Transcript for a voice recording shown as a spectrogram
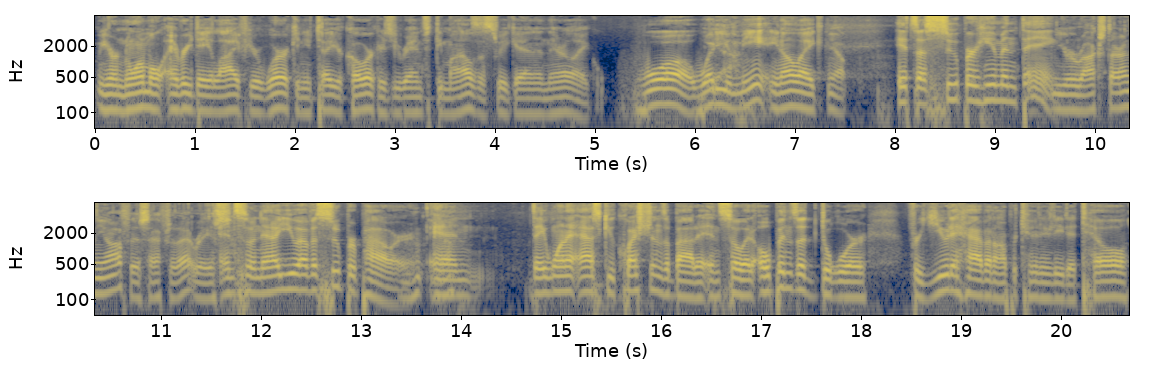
your normal everyday life your work and you tell your coworkers you ran 50 miles this weekend and they're like whoa what yeah. do you mean you know like yep it's a superhuman thing. You're a rock star in the office after that race. And so now you have a superpower mm-hmm. and they want to ask you questions about it. And so it opens a door for you to have an opportunity to tell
